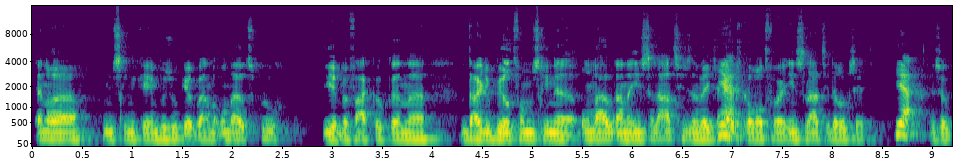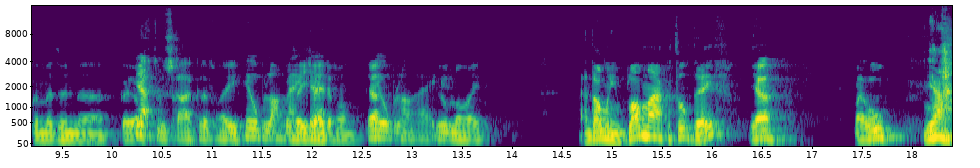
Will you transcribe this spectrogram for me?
En misschien een keer een bezoekje ook aan de onderhoudsploeg. Die hebben vaak ook een, eh, een duidelijk beeld van misschien eh, onderhoud aan de installaties. Dan weet je Ja. eigenlijk al wat voor installatie er ook zit. ja, Dus ook met hun eh, kan je Ja. af en toe schakelen van hey, heel wat belangrijk. weet jij ervan? Ja, Heel belangrijk. heel belangrijk. En dan moet je een plan maken, toch Dave? Ja, maar hoe? Ja,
